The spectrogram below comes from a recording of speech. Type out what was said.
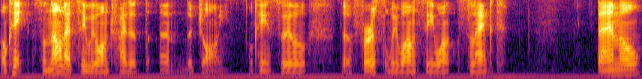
Okay, so now let's say we want to try the, uh, the join. Okay, so the first we want to say select demo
